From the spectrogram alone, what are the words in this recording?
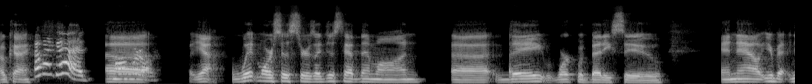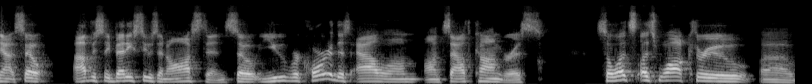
Okay. Oh my God. Small uh, world. Yeah. Whitmore sisters. I just had them on. they work with Betty Sue and now you're now so obviously Betty Sue's in Austin. So you recorded this album on South Congress. So let's let's walk through. Uh,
